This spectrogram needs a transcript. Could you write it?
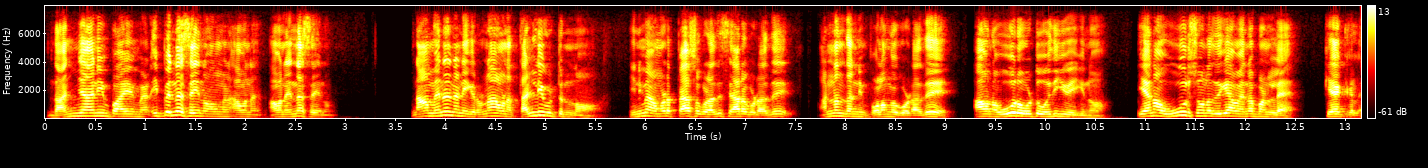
இந்த அஞ்ஞானியும் பாவியும் இப்போ இப்ப என்ன செய்யணும் அவங்க அவனை அவனை என்ன செய்யணும்? நாம் என்ன நினைக்கிறோம்னா அவனை தள்ளி விட்டுறணும். இனிமே அவனோட பேசக்கூடாது சேரக்கூடாது. அண்ணன் தண்ணி புழங்கக்கூடாது. அவனை ஊரை விட்டு ஒதுக்கி வைக்கணும். ஏன்னா ஊர் சொன்னதுக்கே அவன் என்ன பண்ணல? கேட்கல.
